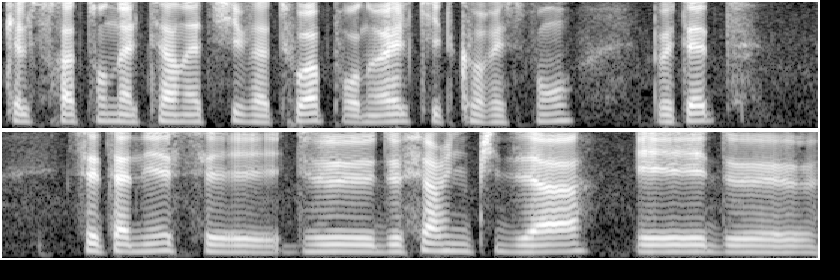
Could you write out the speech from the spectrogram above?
quelle sera ton alternative à toi pour Noël qui te correspond. Peut-être cette année, c'est de, faire une pizza et de,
